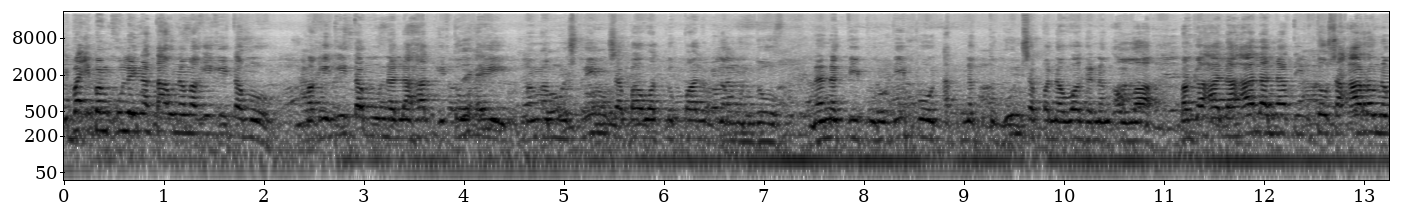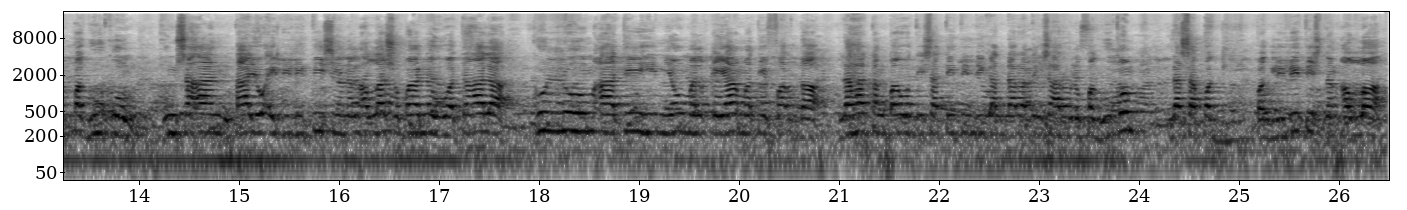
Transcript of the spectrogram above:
iba-ibang kulay na tao na makikita mo. Makikita mo na lahat ito ay mga Muslim sa bawat lupalop ng mundo na nagtipon-tipon at nagtugon sa panawagan ng Allah. Pag-aalaala natin ito sa araw ng paghukom kung saan tayo ay lilitisin ng Allah subhanahu wa ta'ala kulluhum atihim yawmal qiyamati farda lahat ng bawat isa titindig at darating sa araw ng paghukom na sa pag, paglilitis ng Allah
